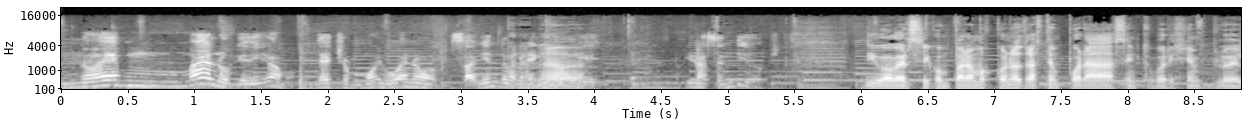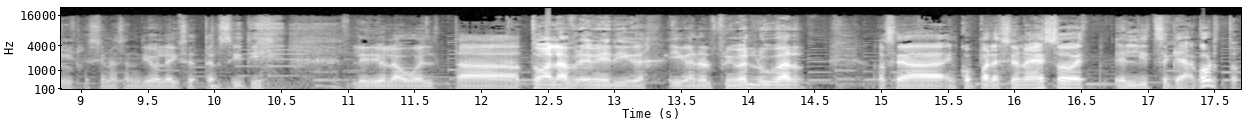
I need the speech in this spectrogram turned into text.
No es malo que digamos. De hecho, es muy bueno sabiendo Para que un nada. equipo que ascendido. Digo, a ver si comparamos con otras temporadas en que, por ejemplo, el recién ascendido Leicester City le dio la vuelta a toda la Premier League y ganó el primer lugar. O sea, en comparación a eso, es- el Leeds se queda corto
